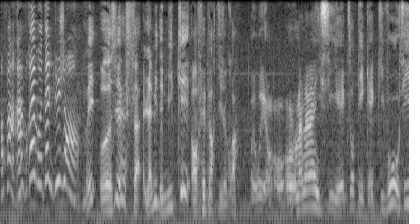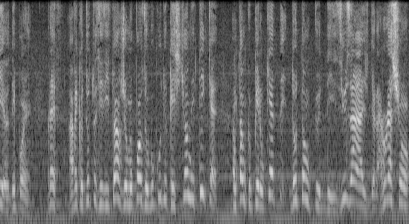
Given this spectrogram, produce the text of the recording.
Enfin, un vrai modèle du genre. Oui, aux US, l'ami de Mickey en fait partie, je crois. Oui, oui, on, on en a un ici, exotique, qui vaut aussi euh, des points. Bref, avec toutes ces histoires, je me pose beaucoup de questions éthiques en tant que perroquette, d'autant que des usages de la relation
